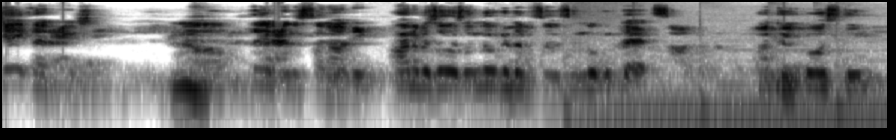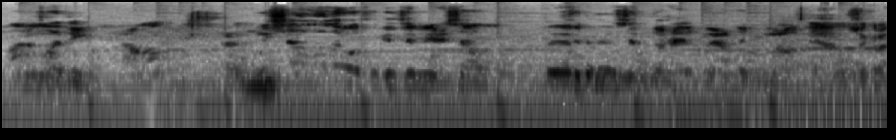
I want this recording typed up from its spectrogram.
شيء غير عن شيء؟ غير عن الصناديق. أنا بسوي صندوق انت بتسوي صندوق انتهت السالفه لكن ال custom أنا ما أدري عرفت؟ وان شاء الله الله يوفق الجميع إن شاء الله الله. شدوا حيلكم يعطيكم العافيه يلا شكرا.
